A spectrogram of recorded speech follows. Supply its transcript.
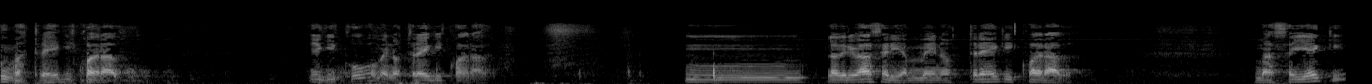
Uy, más 3x cuadrado. Y x cubo menos 3x cuadrado. Mm, la derivada sería menos 3x cuadrado más 6x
